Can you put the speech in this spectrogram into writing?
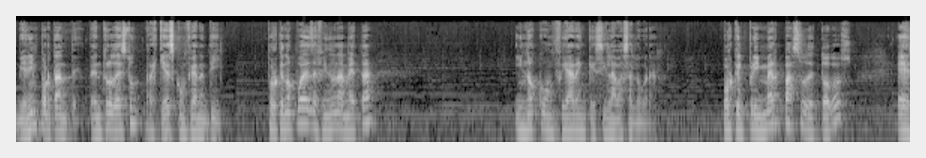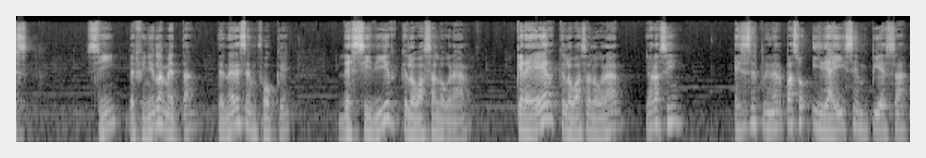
bien importante, dentro de esto requieres confiar en ti, porque no puedes definir una meta y no confiar en que sí la vas a lograr. Porque el primer paso de todos es, sí, definir la meta, tener ese enfoque, decidir que lo vas a lograr, creer que lo vas a lograr, y ahora sí, ese es el primer paso y de ahí se empieza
